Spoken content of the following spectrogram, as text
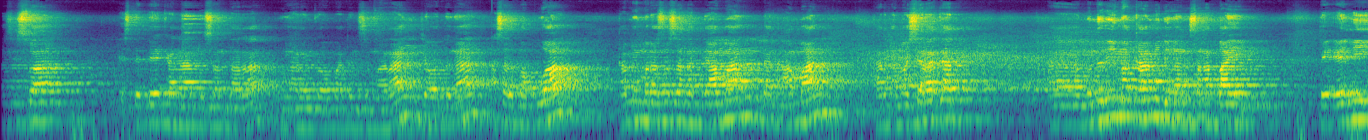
Mahasiswa STT Kanan Nusantara, Ungaran Kabupaten Semarang, Jawa Tengah, asal Papua, kami merasa sangat nyaman dan aman karena masyarakat uh, menerima kami dengan sangat baik. TNI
